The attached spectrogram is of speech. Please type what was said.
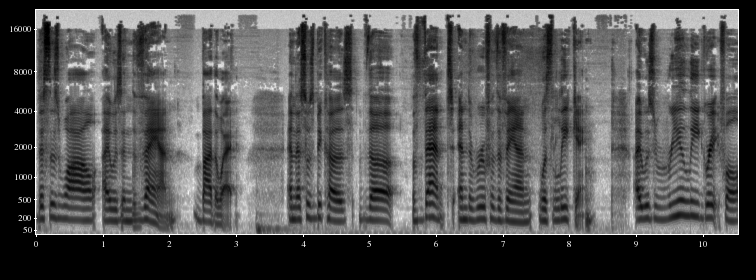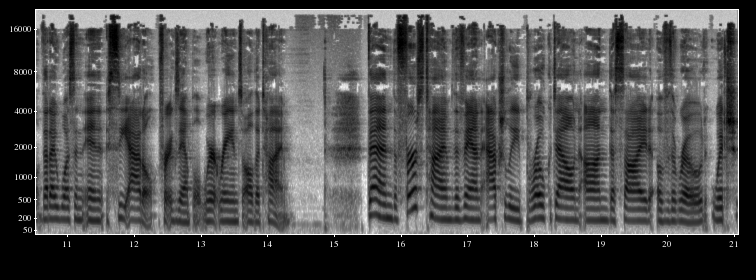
This is while I was in the van, by the way. And this was because the vent in the roof of the van was leaking. I was really grateful that I wasn't in Seattle, for example, where it rains all the time. Then, the first time the van actually broke down on the side of the road, which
